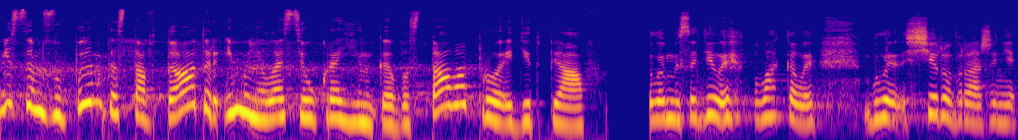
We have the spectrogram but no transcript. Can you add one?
Місцем зупинки став театр імені Лесі Українки. Вистава про Едіт Піаф. Коли ми сиділи, плакали, були щиро вражені.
